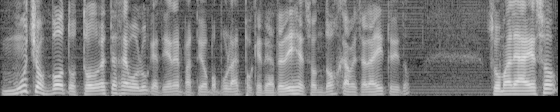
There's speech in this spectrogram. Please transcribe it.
muchos votos todo este revolú que tiene el Partido Popular, porque ya te dije, son dos cabeceras de distrito. Súmale a eso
